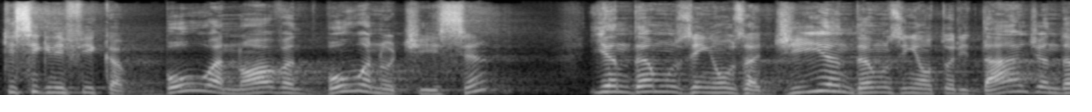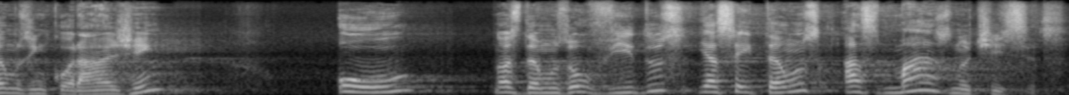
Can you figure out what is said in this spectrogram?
que significa boa nova, boa notícia, e andamos em ousadia, andamos em autoridade, andamos em coragem, ou nós damos ouvidos e aceitamos as más notícias.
